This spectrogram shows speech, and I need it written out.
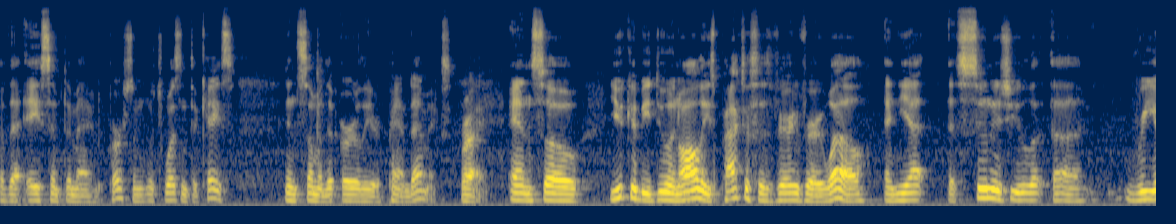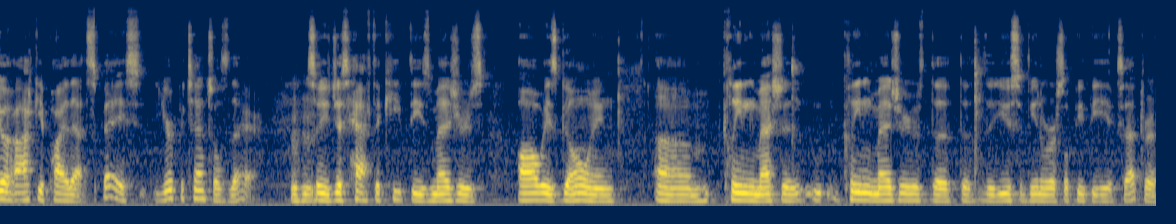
of that asymptomatic person, which wasn't the case in some of the earlier pandemics. Right. And so you could be doing all these practices very, very well, and yet as soon as you uh, reoccupy that space, your potential's there. Mhm. So you just have to keep these measures always going. Um, cleaning measures, cleaning measures, the, the, the use of universal PPE, et cetera,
